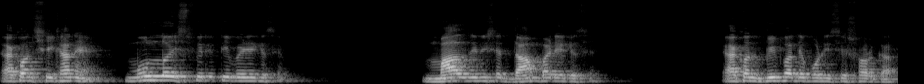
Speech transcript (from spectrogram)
এখন সেখানে মূল্যস্ফীতি বেড়ে গেছে। মাল জিনিসের দাম বাড়িয়ে গেছে। এখন বিপদে পড়েছে সরকার।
